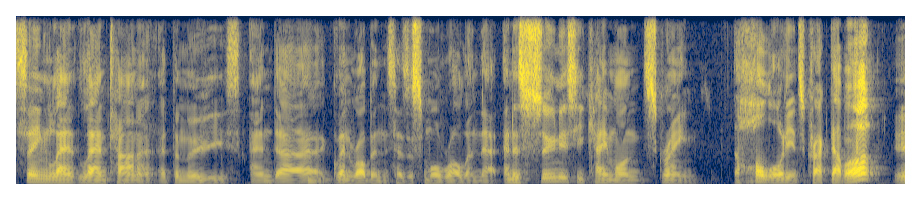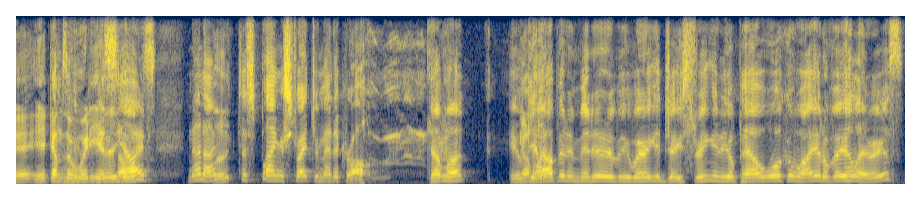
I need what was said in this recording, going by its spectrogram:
seeing Lan- Lantana at the movies, and uh, Glenn Robbins has a small role in that. And as soon as he came on screen, the whole audience cracked up. Oh, here, here comes a wittier Here he aside. comes. No, no, Look. just playing a straight dramatic role. Come on. He'll Come get on. up in a minute. He'll be wearing a G string and he'll power walk away. It'll be hilarious.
